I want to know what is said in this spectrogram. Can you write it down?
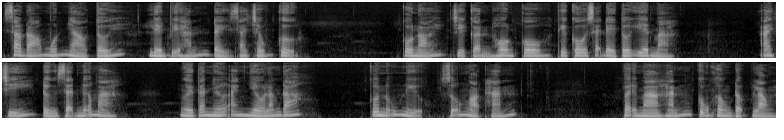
sau đó muốn nhào tới, liền bị hắn đẩy ra chống cự. Cô nói chỉ cần hôn cô thì cô sẽ để tôi yên mà. Ai chí đừng giận nữa mà, người ta nhớ anh nhiều lắm đó. Cô nũng nịu, dỗ ngọt hắn. Vậy mà hắn cũng không động lòng,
